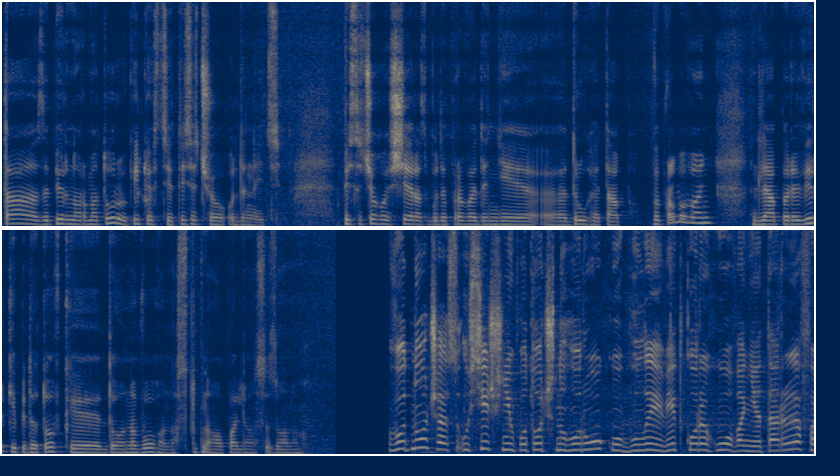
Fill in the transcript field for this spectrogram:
та запірну арматуру у кількості тисячу одиниць. Після чого ще раз буде проведені е, другий етап випробувань для перевірки підготовки до нового наступного опалювального сезону. Водночас у січні поточного року були відкориговані тарифи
